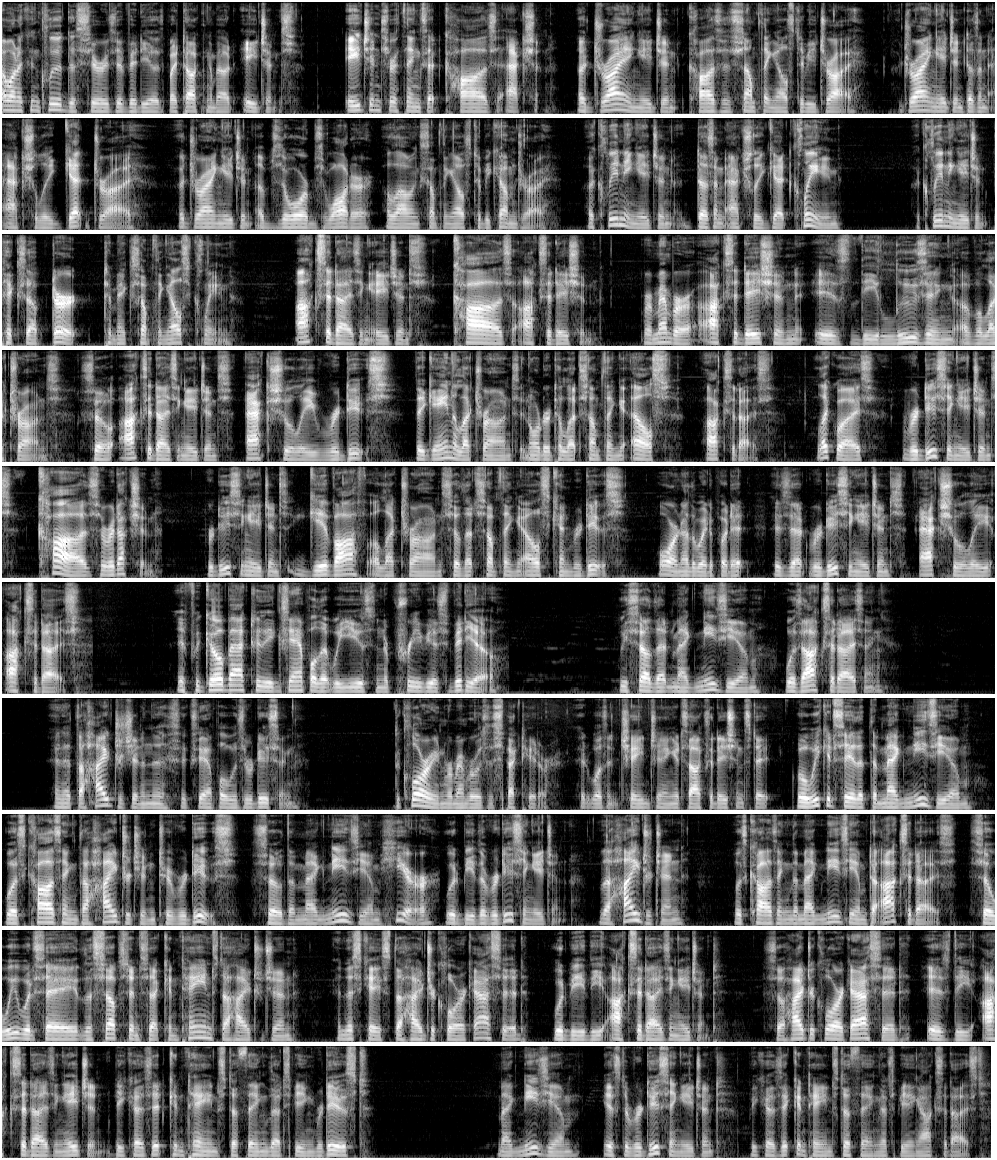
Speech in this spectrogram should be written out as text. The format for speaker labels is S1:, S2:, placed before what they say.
S1: I want to conclude this series of videos by talking about agents. Agents are things that cause action. A drying agent causes something else to be dry. A drying agent doesn't actually get dry. A drying agent absorbs water, allowing something else to become dry. A cleaning agent doesn't actually get clean. A cleaning agent picks up dirt to make something else clean. Oxidizing agents cause oxidation. Remember, oxidation is the losing of electrons. So oxidizing agents actually reduce. They gain electrons in order to let something else oxidize. Likewise, reducing agents cause a reduction. Reducing agents give off electrons so that something else can reduce. Or another way to put it is that reducing agents actually oxidize. If we go back to the example that we used in a previous video, we saw that magnesium was oxidizing and that the hydrogen in this example was reducing. The chlorine, remember, was a spectator. It wasn't changing its oxidation state. Well, we could say that the magnesium was causing the hydrogen to reduce. So the magnesium here would be the reducing agent. The hydrogen was causing the magnesium to oxidize. So we would say the substance that contains the hydrogen, in this case the hydrochloric acid, would be the oxidizing agent. So hydrochloric acid is the oxidizing agent because it contains the thing that's being reduced. Magnesium is the reducing agent because it contains the thing that's being oxidized.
